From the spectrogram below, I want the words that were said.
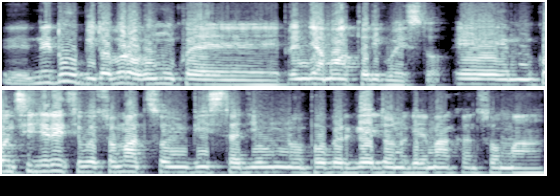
Eh, ne dubito, però comunque prendiamo atto di questo. E, mm, consiglieresti questo mazzo in vista di un Pauper Geddon che manca insomma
